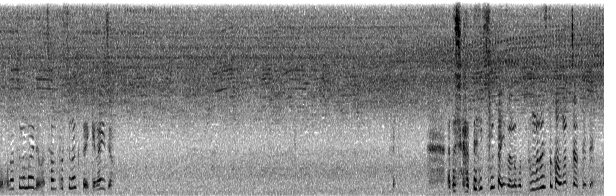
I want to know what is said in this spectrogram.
友達の前ではちゃんとしなくちゃいけないじゃん。私勝手に新谷さんのこと友達とか思っちゃってて。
